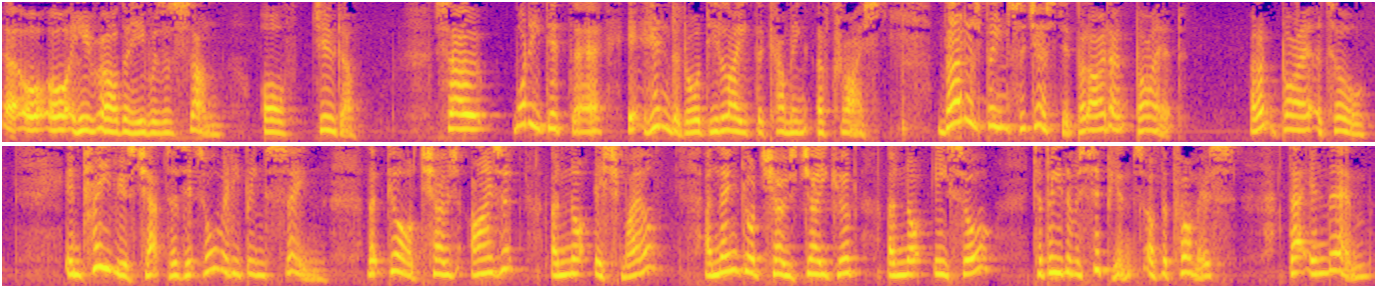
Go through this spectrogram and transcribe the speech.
uh, or, or he rather he was a son of Judah. So what he did there, it hindered or delayed the coming of Christ. That has been suggested, but I don't buy it. I don't buy it at all. In previous chapters, it's already been seen that God chose Isaac and not Ishmael, and then God chose Jacob and not Esau to be the recipients of the promise that in them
